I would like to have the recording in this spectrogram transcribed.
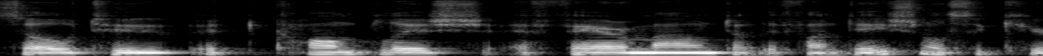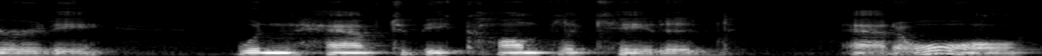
So, to accomplish a fair amount of the foundational security wouldn't have to be complicated at all,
